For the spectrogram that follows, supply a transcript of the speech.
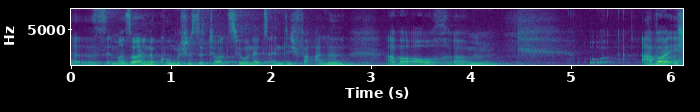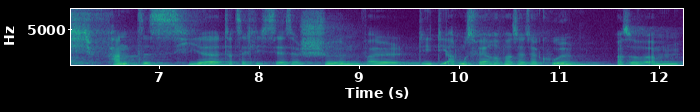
Das ist immer so eine komische Situation letztendlich für alle, aber auch. Ähm, aber ich fand es hier tatsächlich sehr, sehr schön, weil die, die Atmosphäre war sehr, sehr cool. Also ähm,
